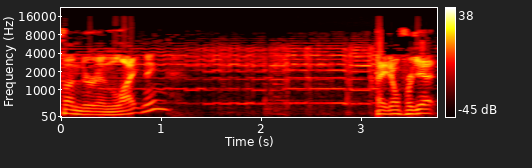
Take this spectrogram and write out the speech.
Thunder and Lightning. Hey, don't forget,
